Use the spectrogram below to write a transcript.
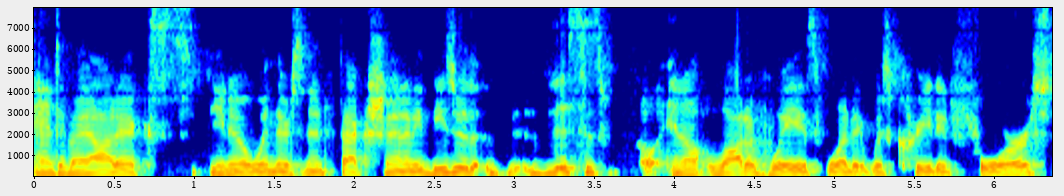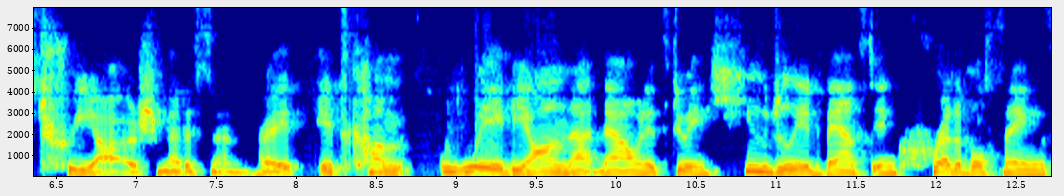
antibiotics, you know, when there's an infection. I mean, these are, the, this is in a lot of ways what it was created for is triage medicine, right? It's come way beyond that now and it's doing hugely advanced, incredible things.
